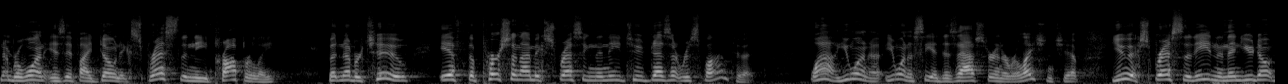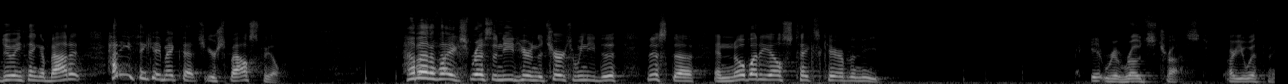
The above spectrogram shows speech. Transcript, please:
number one is if I don't express the need properly, but number two, if the person I'm expressing the need to doesn't respond to it. Wow, you want to you want to see a disaster in a relationship? You express the need and then you don't do anything about it. How do you think they make that your spouse feel? How about if I express a need here in the church? We need to, this stuff, and nobody else takes care of the need. It erodes trust. Are you with me?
